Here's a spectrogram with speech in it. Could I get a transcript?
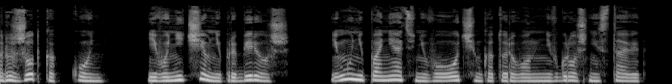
Ржет, как конь. Его ничем не проберешь. Ему не понять, у него отчим, которого он ни в грош не ставит.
